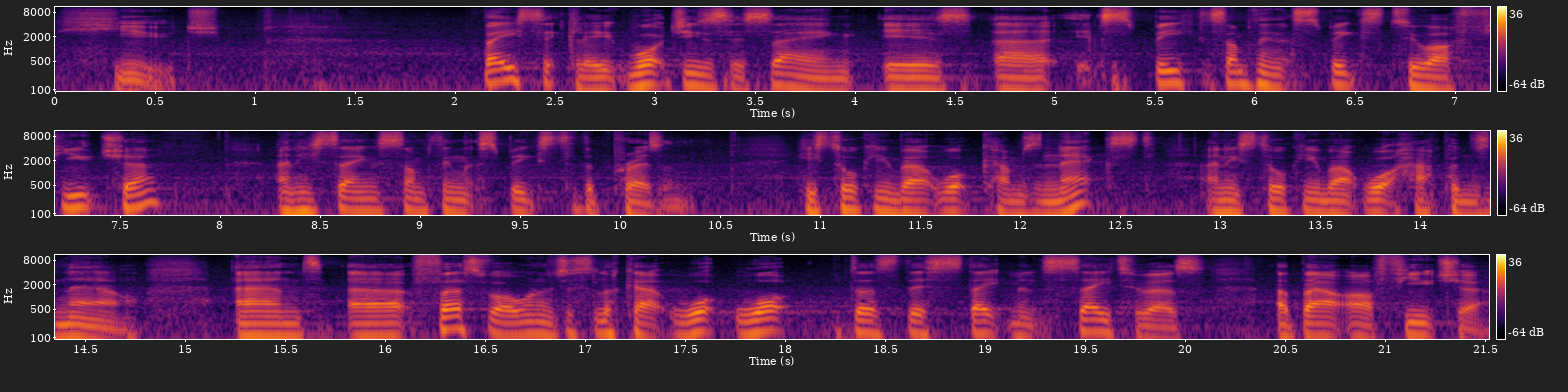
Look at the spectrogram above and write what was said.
huge. Basically, what Jesus is saying is uh, it speak, something that speaks to our future, and he's saying something that speaks to the present. He's talking about what comes next, and he's talking about what happens now. And uh, first of all, I want to just look at what, what does this statement say to us about our future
